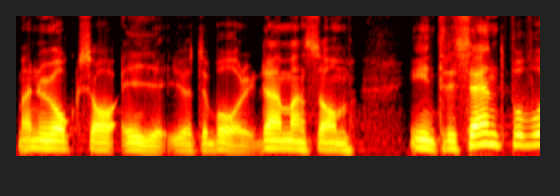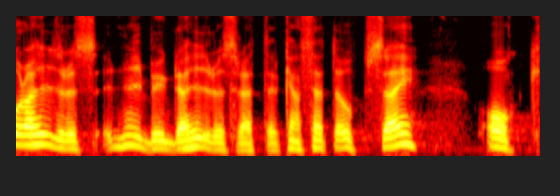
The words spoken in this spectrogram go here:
men nu också i Göteborg, där man som intressent på våra hyres, nybyggda hyresrätter kan sätta upp sig och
